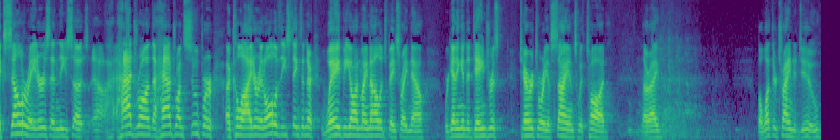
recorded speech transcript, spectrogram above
accelerators and these uh, uh hadron, the hadron super uh, collider, and all of these things, and they're way beyond my knowledge base right now. We're getting into dangerous territory of science with Todd, all right? but what they're trying to do,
